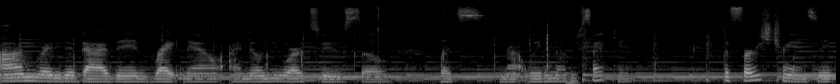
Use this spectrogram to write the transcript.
I'm ready to dive in right now. I know you are too, so let's not wait another second. The first transit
